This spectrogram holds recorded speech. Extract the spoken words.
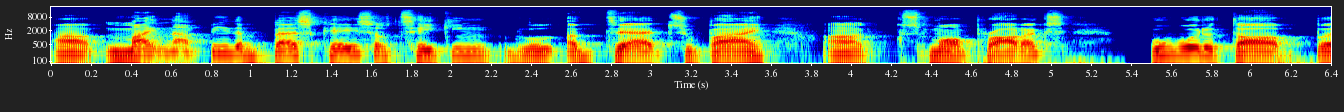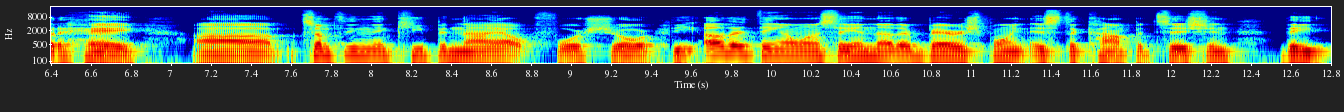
uh, might not be the best case of taking a debt to buy uh, small products who would have thought? But hey, uh, something to keep an eye out for sure. The other thing I want to say, another bearish point is the competition. They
